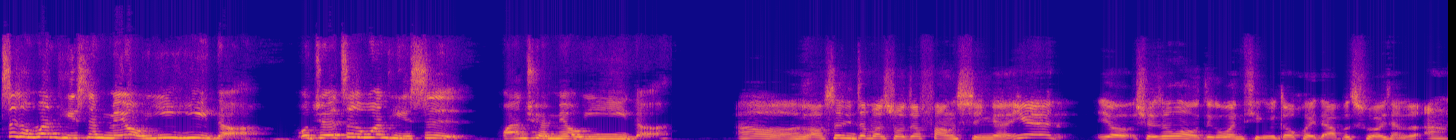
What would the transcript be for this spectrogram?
这个问题是没有意义的。我觉得这个问题是完全没有意义的。哦，老师，你这么说就放心了，因为。有学生问我这个问题，我都回答不出来，想说啊，那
